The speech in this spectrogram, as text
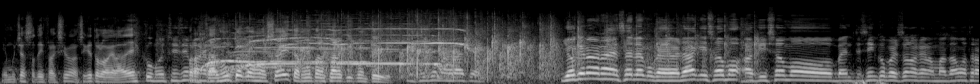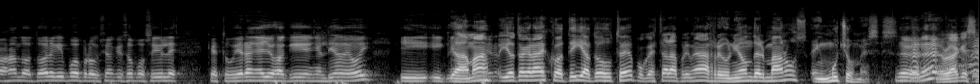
y mucha satisfacción. Así que te lo agradezco Muchísimas para estar gracias. junto con José y también para estar aquí contigo. Muchísimas gracias. Yo quiero agradecerle porque de verdad aquí somos, aquí somos 25 personas que nos matamos trabajando, a todo el equipo de producción que hizo posible que estuvieran ellos aquí en el día de hoy. Y, y que Y además, estuvieran- yo te agradezco a ti y a todos ustedes porque esta es la primera reunión de hermanos en muchos meses. ¿De verdad? De verdad que sí.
